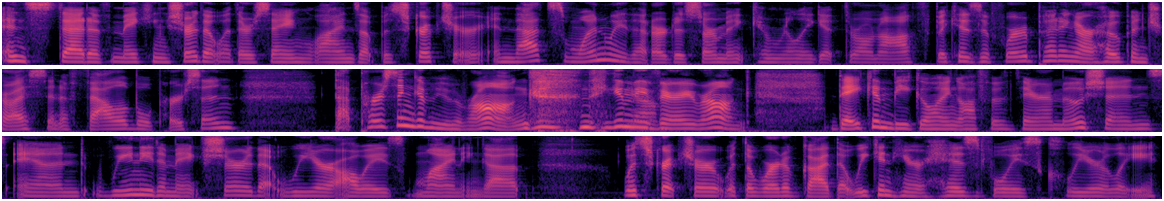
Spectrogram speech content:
instead of making sure that what they're saying lines up with scripture. And that's one way that our discernment can really get thrown off because if we're putting our hope and trust in a fallible person, that person can be wrong. they can Yeah. be very wrong. They can be going off of their emotions, and we need to make sure that we are always lining up with scripture, with the word of God, that we can hear his voice clearly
